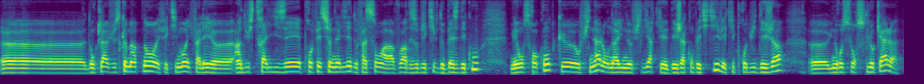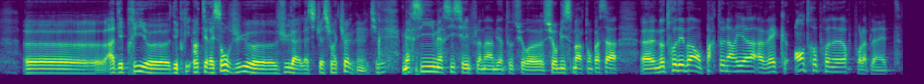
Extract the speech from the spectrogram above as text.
Euh, donc là, jusque maintenant, effectivement, il fallait euh, industrialiser, professionnaliser de façon à avoir des objectifs de baisse des coûts. Mais on se rend compte qu'au final, on a une filière qui est déjà compétitive et qui produit déjà une ressource locale euh, à des prix, euh, des prix intéressants vu, euh, vu la, situation actuelle. Hmm. Merci, merci Cyril Flamin. À bientôt sur, sur Bismart. On passe à notre débat en partenariat avec Entrepreneurs pour la planète.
